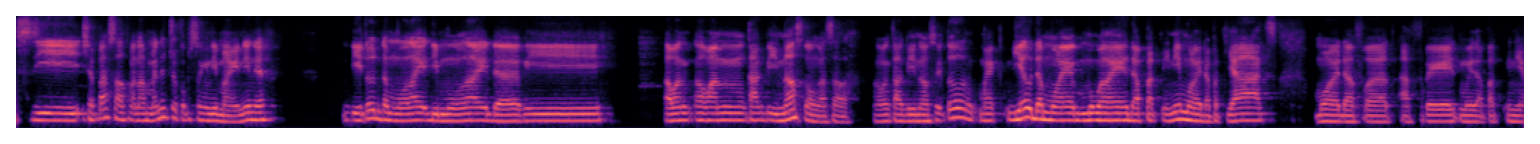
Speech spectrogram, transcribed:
si siapa Salvan Ahmed itu cukup sering dimainin ya. Itu udah mulai dimulai dari lawan lawan Cardinals kalau nggak salah. Lawan Cardinals itu dia udah mulai mulai dapat ini mulai dapat yards, mulai dapat average, mulai dapat ini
